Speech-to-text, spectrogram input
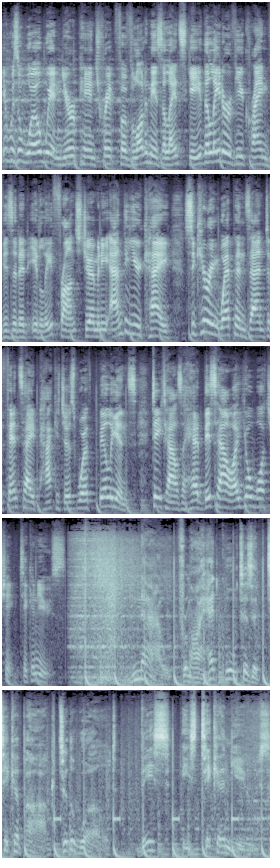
It was a whirlwind European trip for Volodymyr Zelensky. The leader of Ukraine visited Italy, France, Germany, and the UK, securing weapons and defence aid packages worth billions. Details ahead this hour. You're watching Ticker News. Now, from our headquarters at Ticker Park to the world, this is Ticker News.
